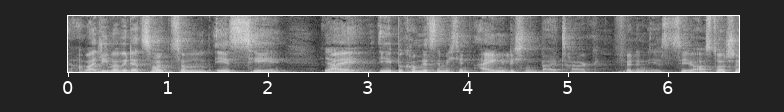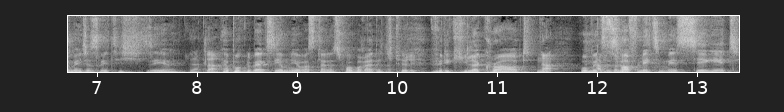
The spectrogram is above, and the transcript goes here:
Ja, aber lieber wieder zurück zum ESC, Ja. weil ihr bekommt jetzt nämlich den eigentlichen Beitrag für den ESC aus Deutschland, wenn ich das richtig sehe. Na klar. Herr Buckelberg, Sie haben hier was Kleines vorbereitet. Natürlich. Für die Kieler Crowd, Ja, womit es absolut. hoffentlich zum ESC geht.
